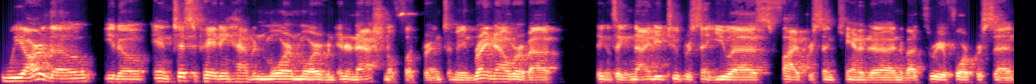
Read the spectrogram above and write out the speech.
We are though, you know, anticipating having more and more of an international footprint. I mean, right now we're about I think it's like 92% US, 5% Canada, and about 3 or 4%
